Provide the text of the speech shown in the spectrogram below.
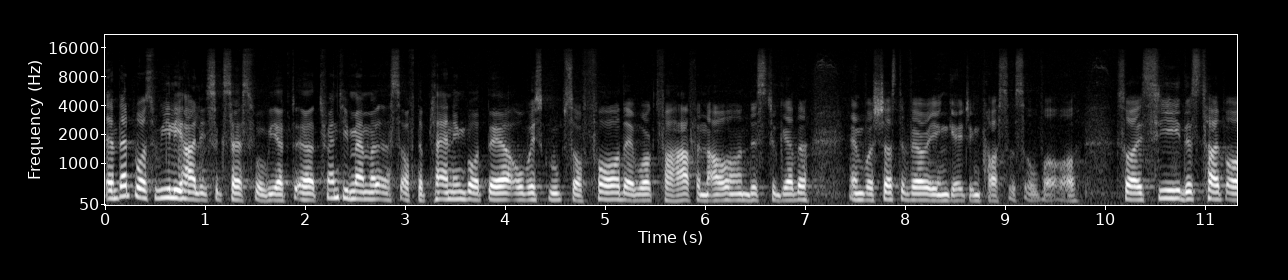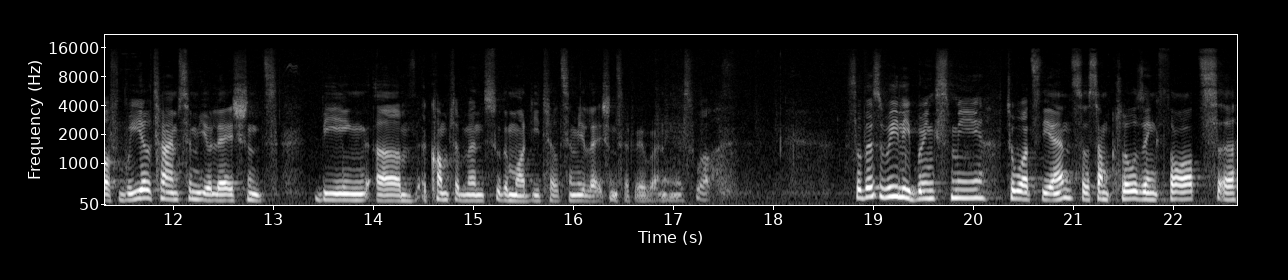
And that was really highly successful. We had uh, 20 members of the planning board there, always groups of four. They worked for half an hour on this together and was just a very engaging process overall. So I see this type of real-time simulations being um, a complement to the more detailed simulations that we're running as well. So this really brings me towards the end. So some closing thoughts. Uh,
